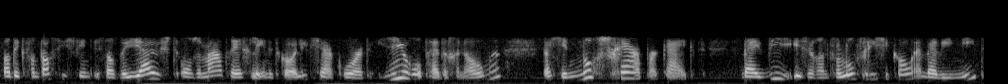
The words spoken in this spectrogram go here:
Wat ik fantastisch vind is dat we juist onze maatregelen in het coalitieakkoord hierop hebben genomen. Dat je nog scherper kijkt bij wie is er een verlofrisico en bij wie niet.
